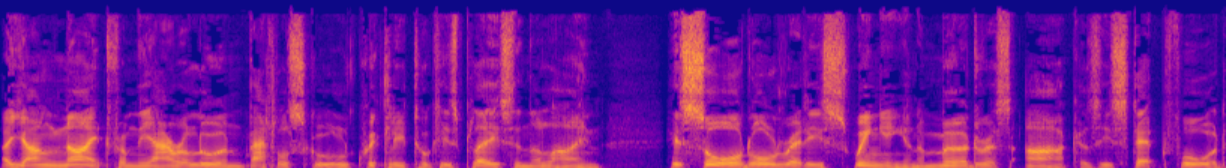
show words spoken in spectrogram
A young knight from the Araluen battle school quickly took his place in the line, his sword already swinging in a murderous arc as he stepped forward,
